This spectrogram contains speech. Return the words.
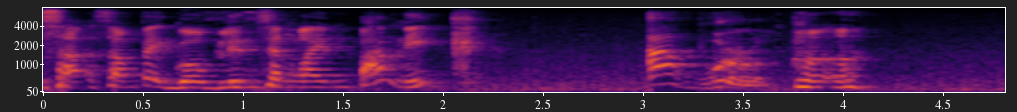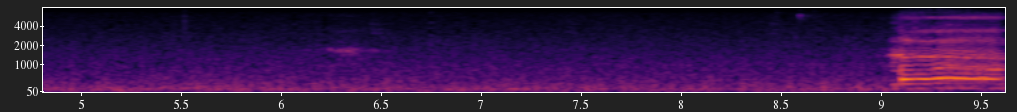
Sa- sampai goblins yang lain panik. Kabur loh. Eh,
